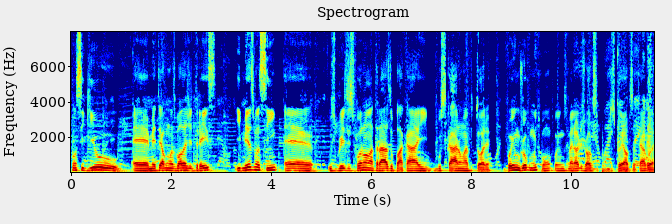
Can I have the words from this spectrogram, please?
conseguiu é, meter algumas bolas de três e mesmo assim é, os Grizzlies foram atrás do placar e buscaram a vitória. Foi um jogo muito bom, foi um dos melhores jogos dos playoffs até agora.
